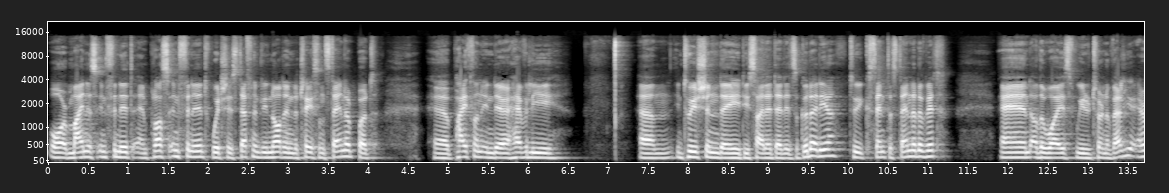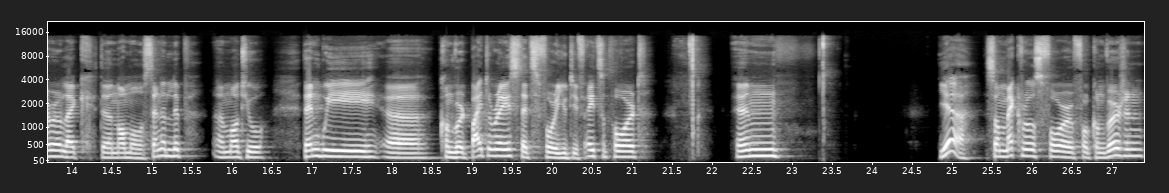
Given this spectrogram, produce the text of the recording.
or minus infinite and plus infinite, which is definitely not in the JSON standard, but uh, Python in their heavily um, intuition, they decided that it's a good idea to extend the standard a bit. And otherwise we return a value error like the normal standard lib uh, module. Then we uh, convert byte arrays. That's for UTF-8 support. Um, yeah, some macros for, for conversion,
